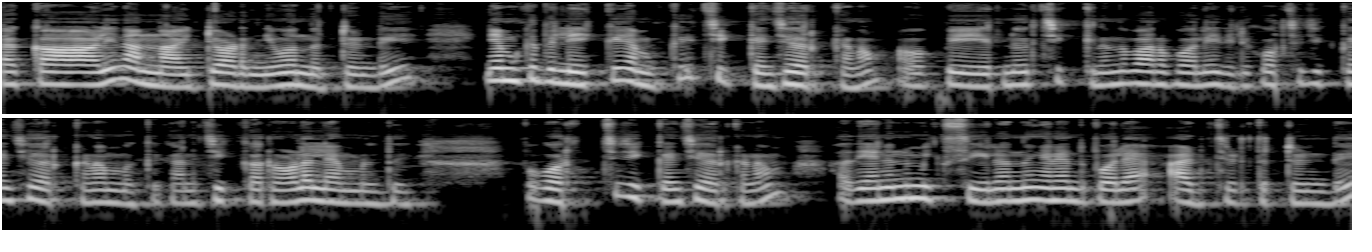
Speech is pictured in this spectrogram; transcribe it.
തക്കാളി നന്നായിട്ട് ഉടഞ്ഞു വന്നിട്ടുണ്ട്. നമുക്കിതിലേക്ക് നമുക്ക് ചിക്കൻ ചേർക്കണം. അപ്പോൾ പേരിനൊരു ചിക്കൻ എന്ന് പറഞ്ഞ പോലെ ഇതിൽ കുറച്ച് ചിക്കൻ ചേർക്കണം നമുക്ക്. കാരണം ചിക്കൻ റോളല്ലേ നമ്മളത്. അപ്പോൾ കുറച്ച് ചിക്കൻ ചേർക്കണം. അത് ഞാനൊന്ന് മിക്സിയിലൊന്ന് ഇങ്ങനെ ഇതുപോലെ അടിച്ചെടുത്തിട്ടുണ്ട്.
